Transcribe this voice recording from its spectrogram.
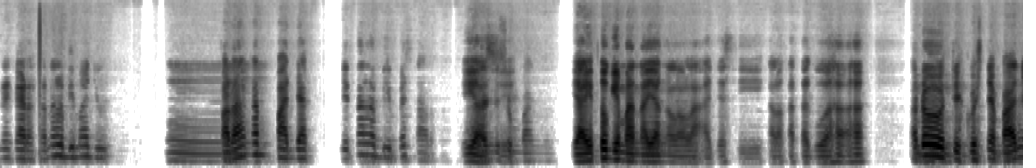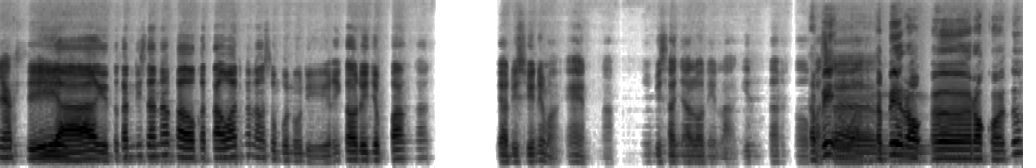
negara sana lebih maju Hmm, padahal kan pajak kita lebih besar iya sih. disumbangin Ya itu gimana yang ngelola aja sih kalau kata gua. aduh Hmm. tikusnya banyak sih Iya, gitu kan di sana kalau ketahuan kan langsung bunuh diri. Kalau di Jepang kan ya di sini mah enak. Bisa nyalonin lagi ntar kalau pas tapi keluar. Eh, tapi ro- eh, rokok tuh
